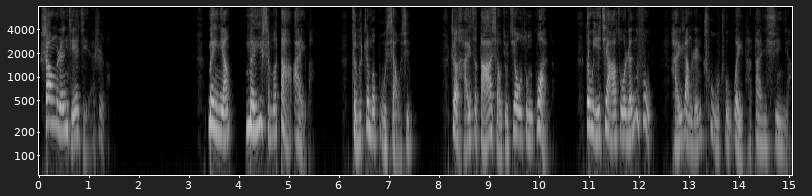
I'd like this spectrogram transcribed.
商人杰解释道：“媚娘没什么大碍吧？怎么这么不小心？这孩子打小就骄纵惯了，都已嫁作人妇。”还让人处处为他担心呀。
